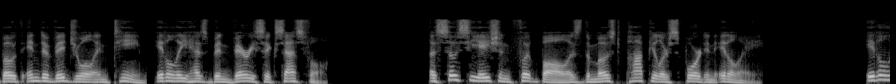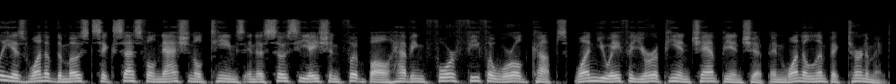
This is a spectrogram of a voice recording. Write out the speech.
both individual and team, Italy has been very successful. Association football is the most popular sport in Italy. Italy is one of the most successful national teams in association football having four FIFA World Cups, one UEFA European Championship and one Olympic tournament.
